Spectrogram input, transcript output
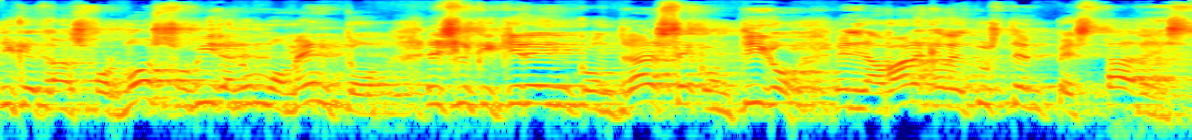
y que transformó su vida en un momento, es el que quiere encontrarse contigo en la barca de tus tempestades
